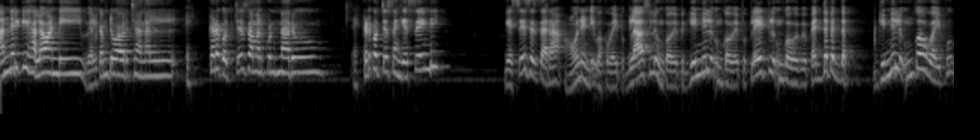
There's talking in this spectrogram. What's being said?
అందరికీ హలో అండి. Welcome to our channel. ఎక్కడికి వచ్చేసాం అనుకుంటున్నారు ఎక్కడికి వచ్చేసాం గెస్ చేయండి. గెస్ చేసేసారా? అవునండి. ఒకవైపు గ్లాసులు ఇంకోవైపు గిన్నెలు ఇంకోవైపు ప్లేట్లు ఇంకోవైపు పెద్ద పెద్ద గిన్నెలు ఇంకోవైపు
